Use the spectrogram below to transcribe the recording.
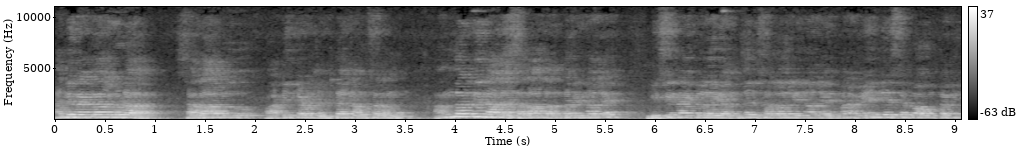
అన్ని రకాలు కూడా సలహాలు పాటించడం ఎంతైనా అవసరము. అందరు వినాలి సలహాలు అందరు వినాలి. బీసీ నాయకులు అందరి సలహాలు వినాలి. మనం ఏం చేస్తే బాగుంటుంది?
